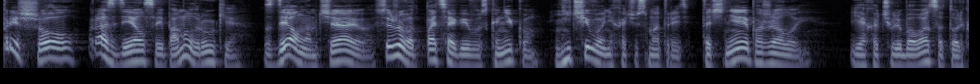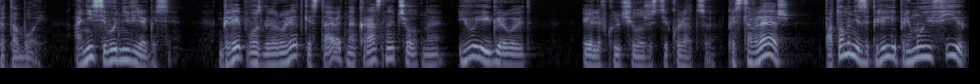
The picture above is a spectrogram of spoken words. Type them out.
Пришел, разделся и помыл руки. Сделал нам чаю, сижу вот подтягиваю с коньяком. Ничего не хочу смотреть. Точнее, пожалуй, я хочу любоваться только тобой. Они сегодня в Вегасе. Глеб возле рулетки ставит на красное четное и выигрывает. Элли включила жестикуляцию. Представляешь? Потом они запилили прямой эфир.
